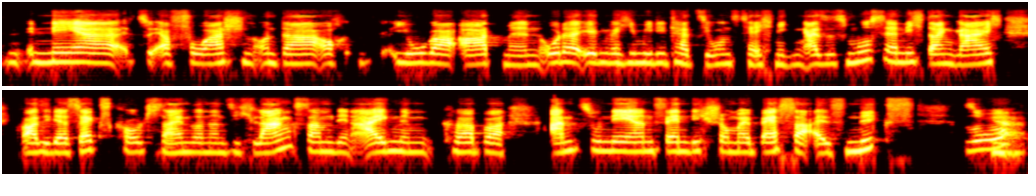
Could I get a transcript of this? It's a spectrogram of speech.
näher zu erforschen und da auch Yoga atmen oder irgendwelche Meditationstechniken. Also es muss ja nicht dann gleich quasi der Sexcoach sein, sondern sich langsam den eigenen Körper anzunähern, fände ich schon mal besser als nix. So. Ja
